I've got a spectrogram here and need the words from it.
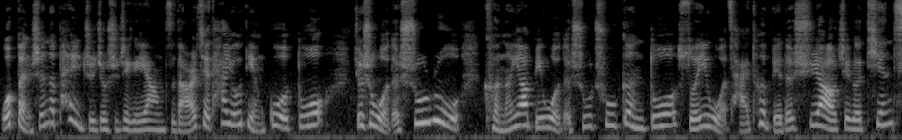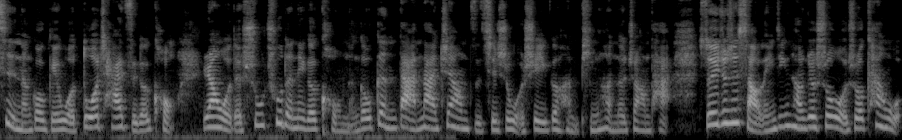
我本身的配置就是这个样子的，而且它有点过多，就是我的输入可能要比我的输出更多，所以我才特别的需要这个天气能够给我多插几个孔，让我的输出的那个孔能够更大。那这样子，其实我是一个很平衡的状态，所以就是小林经常就说我说看我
